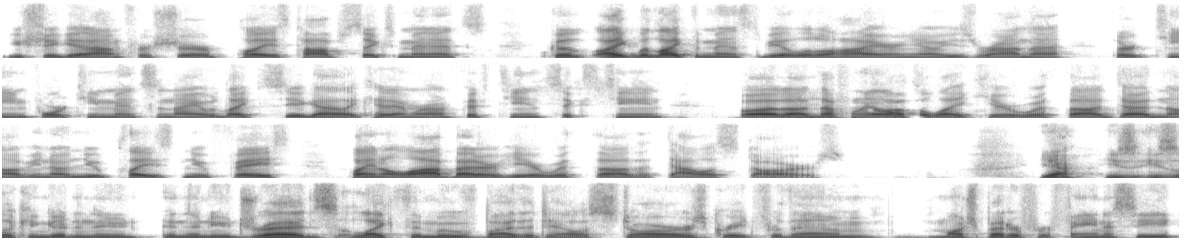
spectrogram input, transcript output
you should get on for sure. Plays top six minutes. Could like would like the minutes to be a little higher. You know, he's around that 13, 14 minutes a night. I would like to see a guy like hit him around 15, 16. But uh, mm. definitely a lot to like here with uh, Dadonov. You know, new place, new face, playing a lot better here with uh, the Dallas Stars. Yeah, he's he's looking good in the new, in the new dreads. like the move by the Dallas Stars. Great for them. Much better for fantasy.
